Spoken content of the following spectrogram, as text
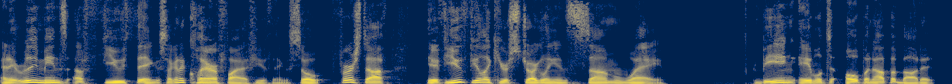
And it really means a few things. So I'm going to clarify a few things. So, first off, if you feel like you're struggling in some way, being able to open up about it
